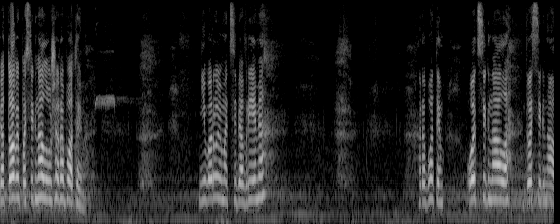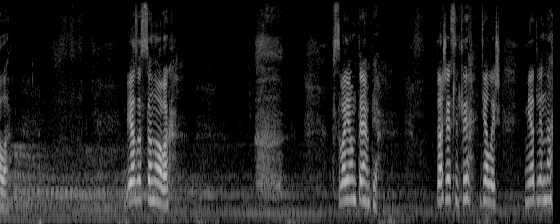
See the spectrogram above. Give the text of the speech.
Готовы, по сигналу уже работаем. Не воруем от себя время. Работаем от сигнала до сигнала. Без остановок. В своем темпе. Даже если ты делаешь медленно,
